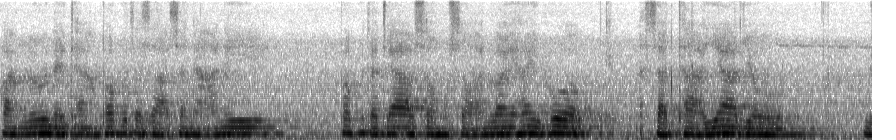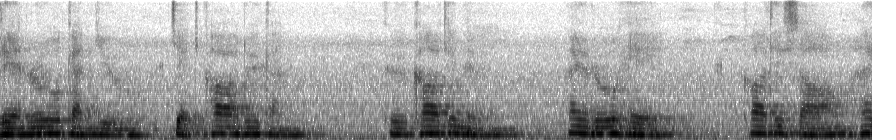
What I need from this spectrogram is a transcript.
ความรู้ในทางพระพุทธศาสนานี้ พระพุทธเจ้าทรงสอนไว้ให้พวกศรัทธาญาติโยม เรียนรู้กันอยู่เจ็ดข้อด้วยกัน คือข้อที่หนึ่งให้รู้เหตุ ข้อที่สองให้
